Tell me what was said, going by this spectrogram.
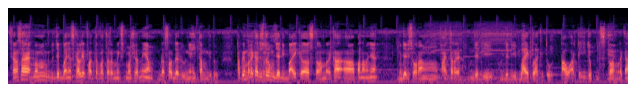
saya rasa memang begitu banyak sekali fighter-fighter mixed martial art ini yang berasal dari dunia hitam gitu. Tapi mereka betul. justru menjadi baik eh, setelah mereka eh, apa namanya menjadi seorang fighter ya, menjadi menjadi baik lah gitu, tahu arti hidup setelah Iya. mereka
